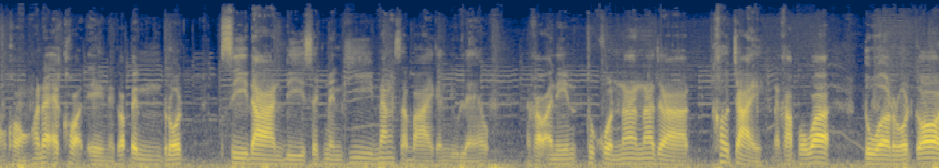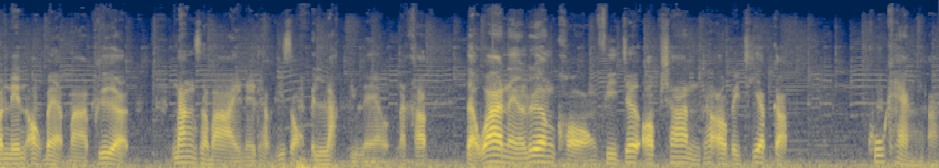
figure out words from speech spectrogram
2 ของ Honda Accord เองเนี่ยก็เป็นรถซีดานดีเซกเมนต์ที่นั่งสบายกันอยู่แล้วนะครับอันนี้ทุกคนน่าน่าจะเข้าใจนะครับ เพราะว่า ตัวรถก็เน้นออกแบบมาเพื่อนั่งสบายในแถวที่ 2 เป็นหลักอยู่แล้วนะครับ แต่ว่าในเรื่องของฟีเจอร์ออปชันถ้าเอาไปเทียบกับคู่แข่งอะ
